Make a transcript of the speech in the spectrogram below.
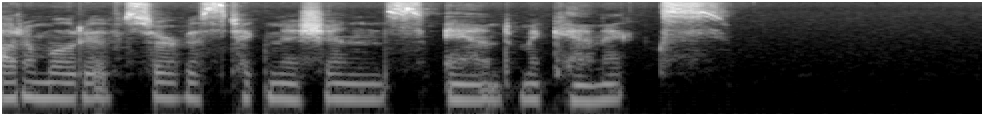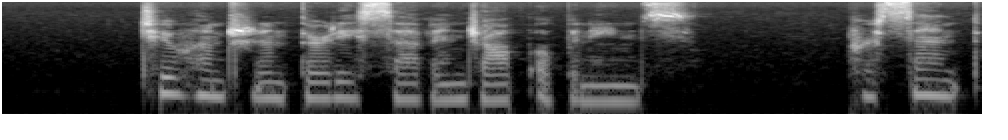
automotive service technicians and mechanics. 237 job openings. Percent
